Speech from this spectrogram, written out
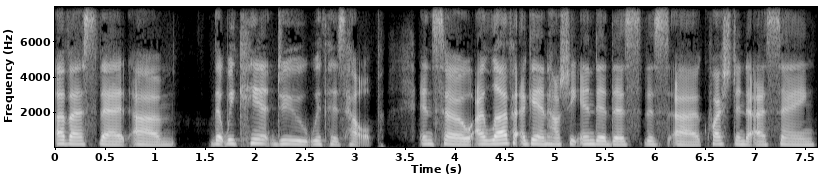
of us that um, that we can't do with His help. And so I love again how she ended this this uh, question to us, saying,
